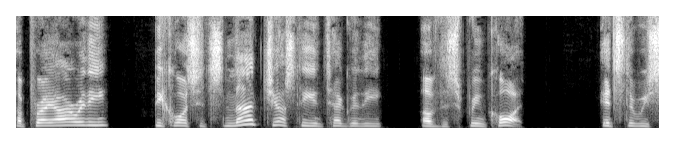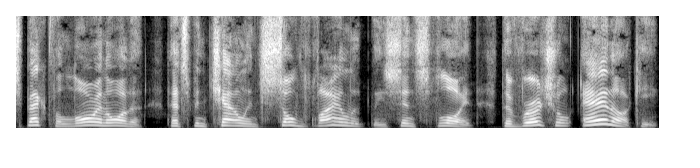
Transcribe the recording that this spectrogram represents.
a priority because it's not just the integrity of the Supreme Court, it's the respect for law and order that's been challenged so violently since Floyd, the virtual anarchy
